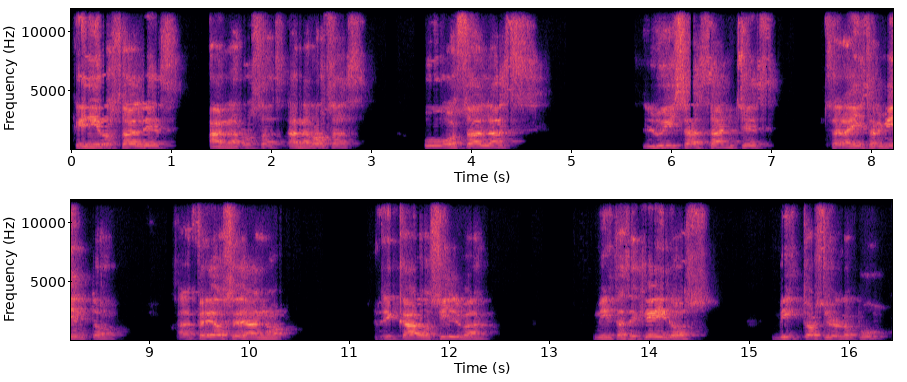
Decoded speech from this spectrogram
Kenny Rosales, Ana Rosas, Ana Rosas, Hugo Salas, Luisa Sánchez, Saraí Sarmiento, Alfredo Sedano, Ricardo Silva, Mirta Sequeiros, Víctor Cirolopú,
